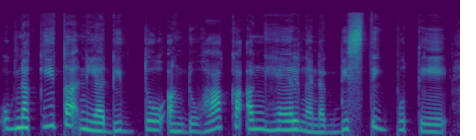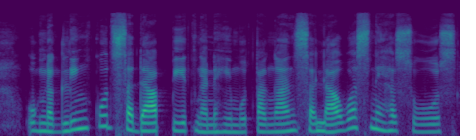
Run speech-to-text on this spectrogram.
ug nakita niya didto ang duha ka anghel nga nagbistig puti ug naglingkod sa dapit nga nahimutangan sa lawas ni Hesus,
